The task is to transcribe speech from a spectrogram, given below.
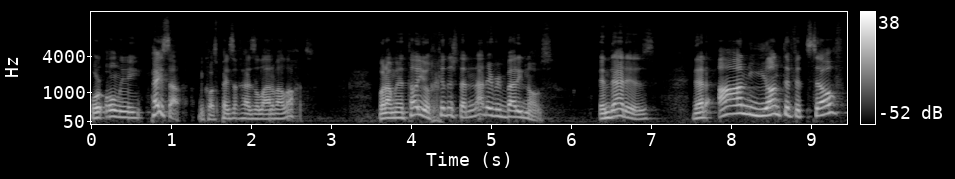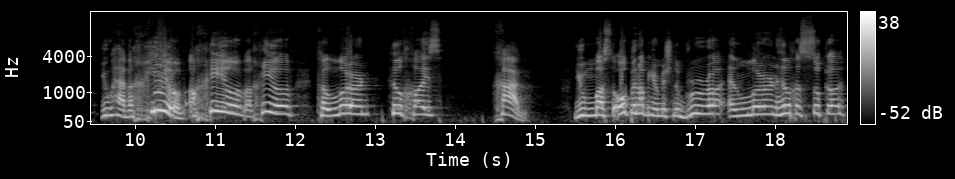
or only Pesach, because Pesach has a lot of halachas. But I'm going to tell you a chiddush that not everybody knows, and that is that on Yontif itself you have a chiyuv, a chiyuv, a chiyuv to learn Hilchais Chag. You must open up your Mishnah Berurah and learn Hilchas Sukkah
